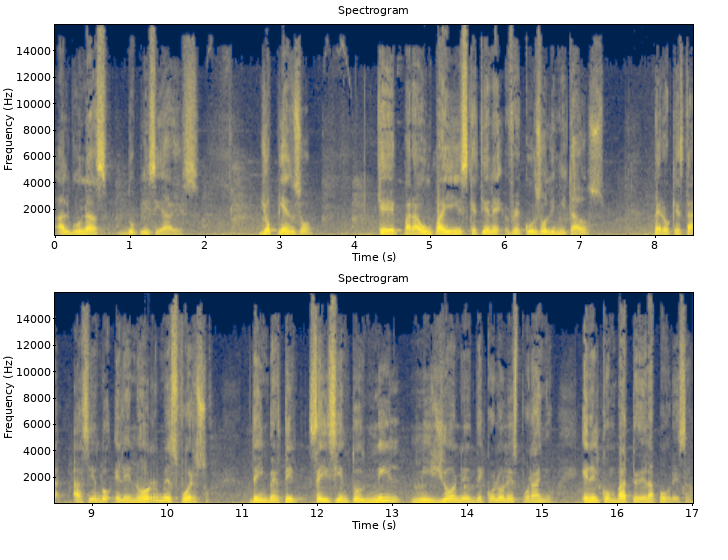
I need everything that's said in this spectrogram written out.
algunas duplicidades. Yo pienso que para un país que tiene recursos limitados, pero que está haciendo el enorme esfuerzo de invertir 600 mil millones de colones por año en el combate de la pobreza,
